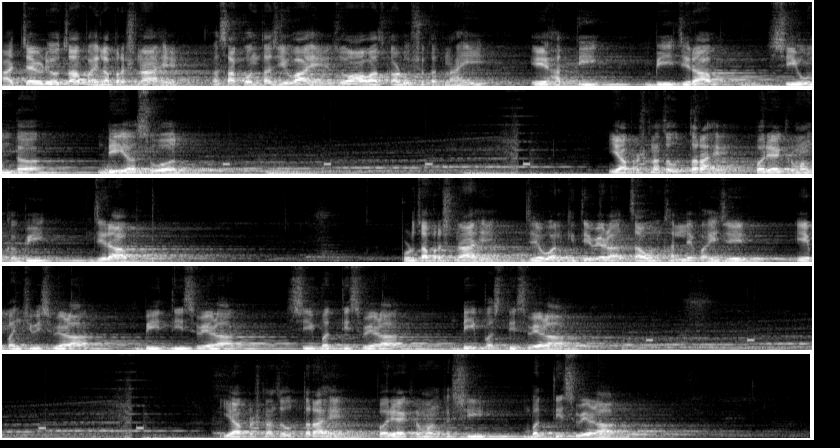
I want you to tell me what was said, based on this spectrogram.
आजच्या व्हिडिओचा पहिला प्रश्न आहे असा कोणता जीव आहे जो आवाज काढू शकत नाही? ए हत्ती बी जिराफ सी उंट डी अस्वल? या प्रश्नाचं उत्तर आहे पर्याय क्रमांक बी जिराफ. पुढचा प्रश्न आहे जेवण किती वेळा चावून खाल्ले पाहिजे? ए पंचवीस वेळा बी तीस वेळा सी बत्तीस वेळा डी पस्तीस वेळा. या प्रश्नाचं उत्तर आहे पर्याय क्रमांक सी बत्तीस वेळा.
